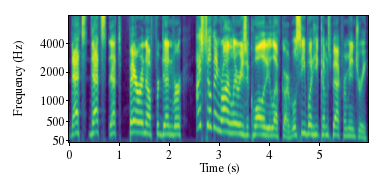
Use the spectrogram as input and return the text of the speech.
That's that's that's fair enough for Denver. I still think Ron Leary's a quality left guard. We'll see what he comes back from injury.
